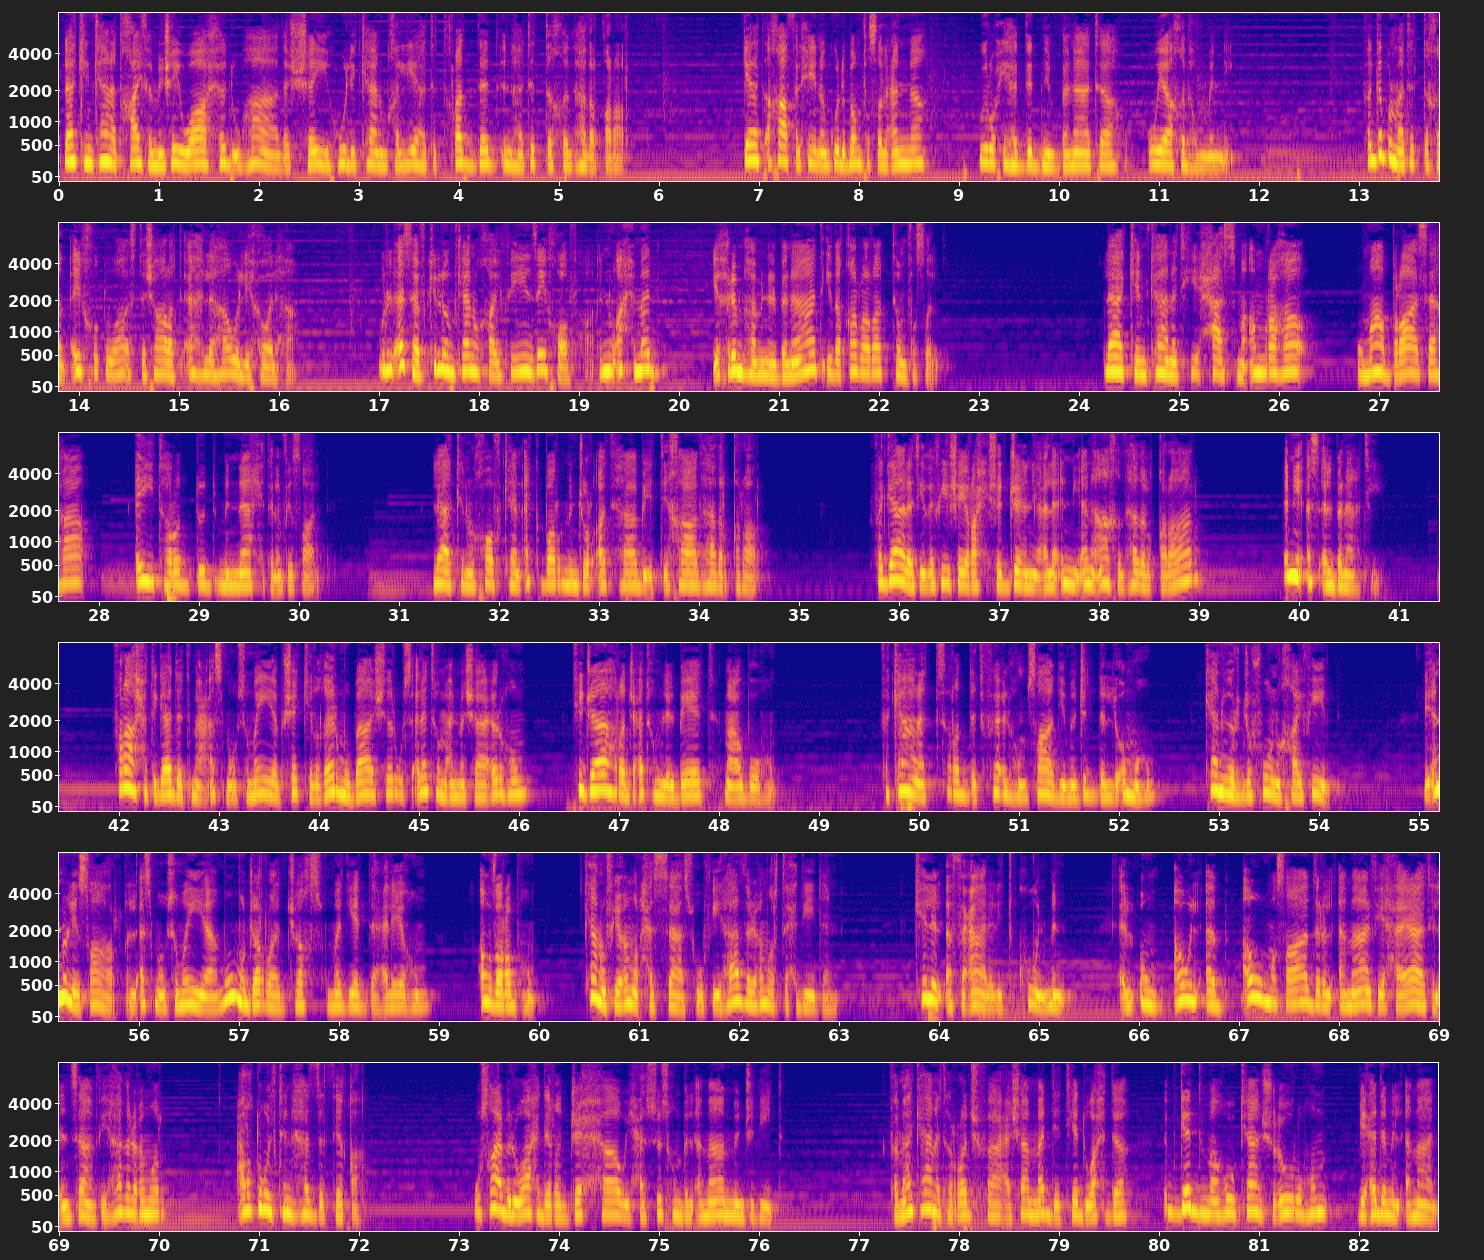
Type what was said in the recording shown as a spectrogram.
لكن كانت خايفة من شيء واحد وهذا الشيء هو اللي كان مخليها تتردد إنها تتخذ هذا القرار. قالت أخاف الحين أقول بنفصل عنه ويروح يهددني ببناته وياخذهم مني. فقبل ما تتخذ أي خطوة استشارت أهلها واللي حولها. وللأسف كلهم كانوا خايفين زي خوفها إنه أحمد يحرمها من البنات إذا قررت تنفصل. لكن كانت هي حاسمة أمرها وما براسها أي تردد من ناحية الانفصال. لكن الخوف كان أكبر من جرأتها باتخاذ هذا القرار. فقالت إذا في شيء راح يشجعني على أني أنا آخذ هذا القرار أني أسأل بناتي. فراحت قعدت مع أسماء وسمية بشكل غير مباشر وسألتهم عن مشاعرهم تجاه رجعتهم للبيت مع أبوهم. فكانت ردة فعلهم صادمة جدا لأمهم. كانوا يرجفون وخايفين. لأنه اللي صار الأسمة وسمية مو مجرد شخص مد يده عليهم أو ضربهم. كانوا في عمر حساس وفي هذا العمر تحديدا. كل الأفعال اللي تكون من الأم أو الأب أو مصادر الأمان في حياة الإنسان في هذا العمر على طول تنهز الثقة. وصعب الواحد يرجعها ويحسسهم بالأمان من جديد. فما كانت الرجفة عشان مدة يد واحدة بقد ما هو كان شعورهم بعدم الأمان.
